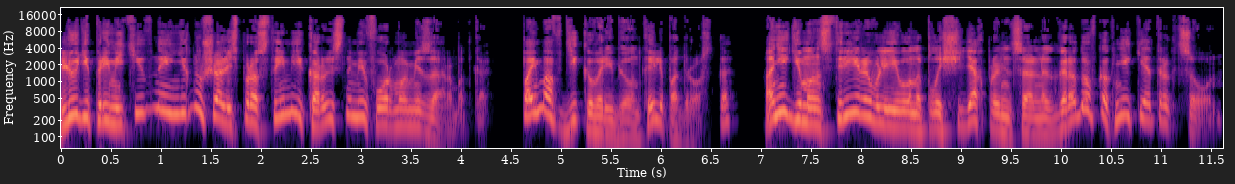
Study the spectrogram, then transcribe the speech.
Люди примитивные не гнушались простыми и корыстными формами заработка. Поймав дикого ребенка или подростка, они демонстрировали его на площадях провинциальных городов как некий аттракцион.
